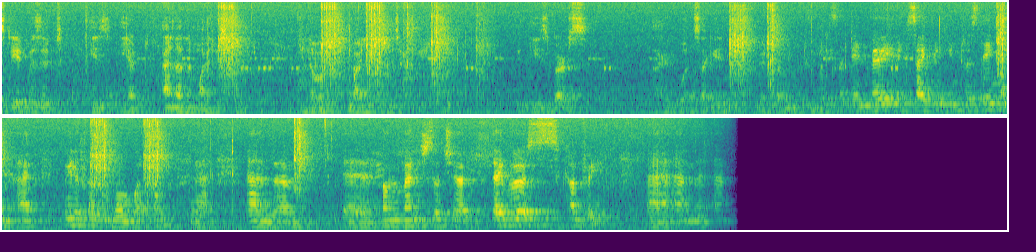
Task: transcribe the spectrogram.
state visit is yet another milestone in our bilateral journey. With these words, I once again welcome you to It's been very exciting, interesting, and I've really felt a warm welcome. And um, uh, how we manage such a diverse country. Uh, and, and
